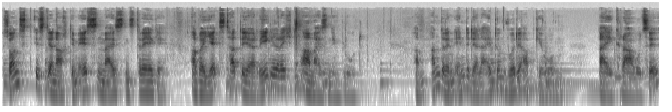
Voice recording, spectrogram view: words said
Sonst ist er nach dem Essen meistens träge, aber jetzt hatte er regelrecht Ameisen im Blut. Am anderen Ende der Leitung wurde abgehoben. Bei Krause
